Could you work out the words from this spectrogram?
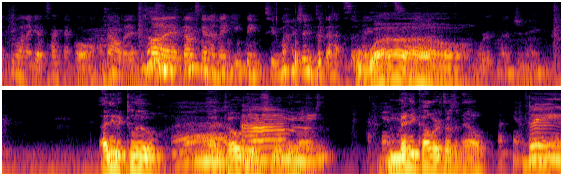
If you want to get technical about it, but that's gonna make you think too much into that. So maybe Wow. it's not worth mentioning. I need a clue. I Uh, totally Um, smoothly lost. Many colors doesn't help. They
